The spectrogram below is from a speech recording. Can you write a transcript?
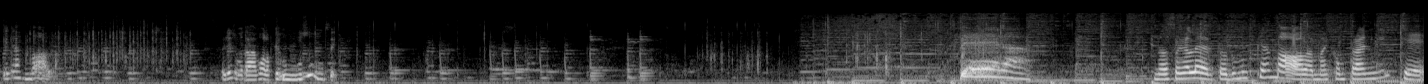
Pega a bola. Eu botar a bola porque eu não uso, não sei. Nossa, galera, todo mundo quer bola, mas comprar ninguém quer.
